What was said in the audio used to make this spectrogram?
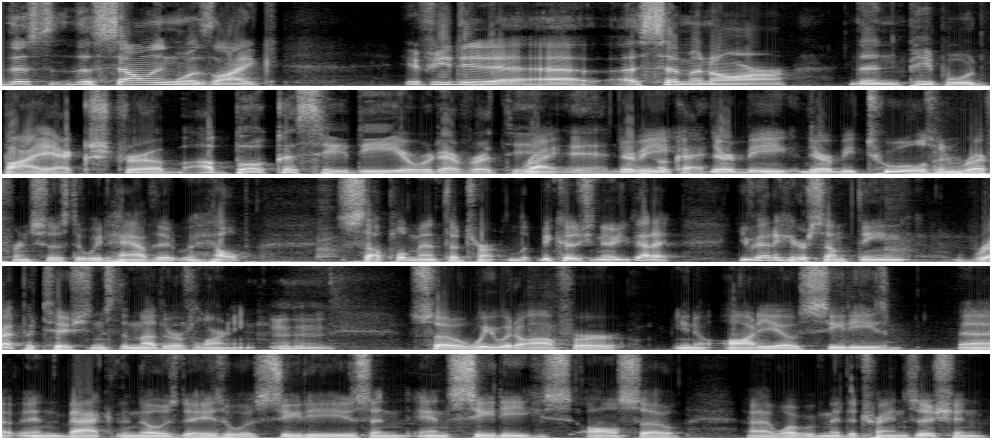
this the selling was like if you did a, a, a seminar, then people would buy extra a book, a CD, or whatever at the right, end. there'd be okay. there'd be there'd be tools and references that we'd have that would help supplement the term because you know you got to you got to hear something. Repetition's the mother of learning. Mm-hmm. So we would offer you know audio CDs. Uh, and back in those days, it was CDs and, and CDs also, uh, while we made the transition.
